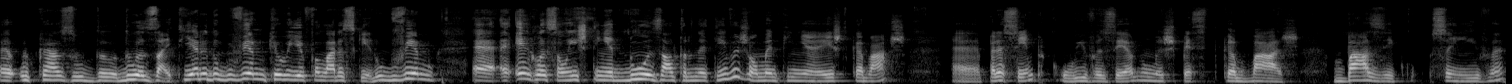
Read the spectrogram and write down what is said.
uh, o caso do, do, azeite. E era do governo que eu ia falar a seguir. O governo, uh, em relação a isto, tinha duas alternativas, ou mantinha este cabaz para sempre, com o IVA zero, numa espécie de cabaz básico sem IVA,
